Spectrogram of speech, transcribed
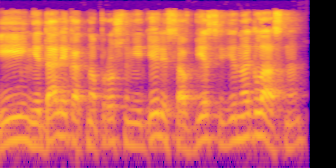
И не дали, как на прошлой неделе, Совбез единогласно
